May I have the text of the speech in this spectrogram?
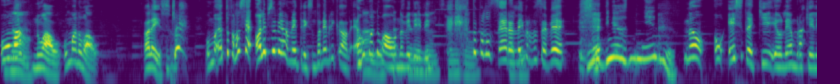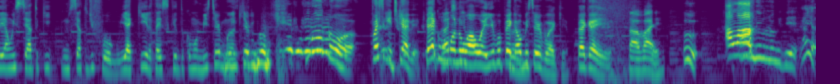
O não. manual. O manual. Olha isso. Uma, eu tô falando sério. Olha pra você ver, Matrix. Não tô nem brincando. É o ah, manual tá- o nome tá dele. zoando, tá. Tô falando sério, Tá lembra pra você ver? Meu Deus, não mesmo. Não, oh, esse daqui eu lembro que ele é um inseto que um inseto de fogo. E aqui ele tá escrito como Mr. Monkey. Mr. Monkey. Mano, faz o seguinte, Kevin. Pega Eu o que- manual aí, eu vou pegar Ah. o Mr. Monkey. Pega aí. Tá, vai. Uh, Ah ah, lá! eu lembro o nome dele. Ai, ó.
